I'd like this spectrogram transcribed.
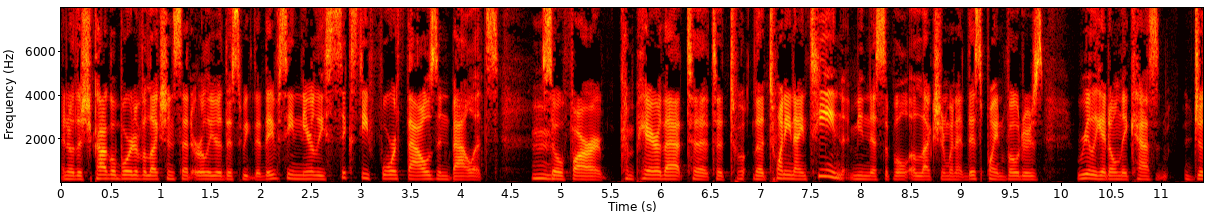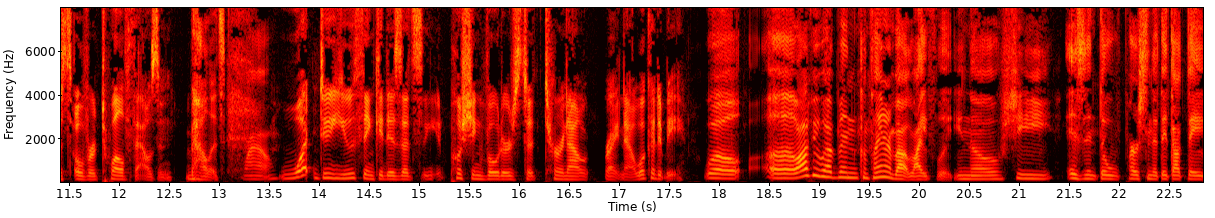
I know the Chicago Board of Elections said earlier this week that they've seen nearly 64,000 ballots hmm. so far. Compare that to, to tw- the 2019 municipal election, when at this point voters really had only cast just over 12,000 ballots. Wow. What do you think it is that's pushing voters to turn out right now? What could it be? Well, uh, a lot of people have been complaining about Lightfoot. You know, she isn't the person that they thought they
